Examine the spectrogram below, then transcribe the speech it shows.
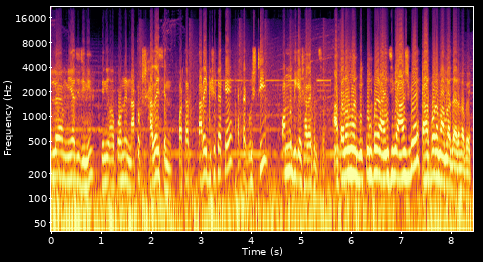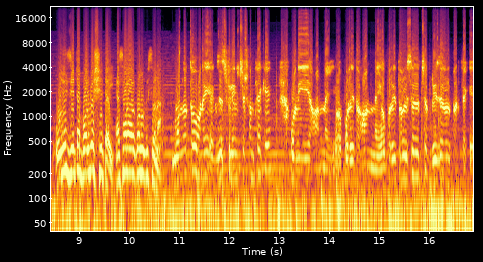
মহিলা মিয়াজি যিনি তিনি অপহরণের নাটক সাজাইছেন অর্থাৎ তার এই বিষয়টাকে একটা গোষ্ঠী অন্যদিকে সাজাই ফেলছে। আতার রহমান বিক্রমপুরের আইনজীবী আসবে তারপরে মামলা দায়ের হবে। উনি যেটা বলবে সেটাই এছাড়া আর কোনো কিছু না। মূলত উনি এক্সিস্ট ফিলিং স্টেশন থেকে উনি হন নাই অপহৃত হন নাই। অপহৃত হয়েছে হচ্ছে ব্রিজের ওই পার থেকে।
